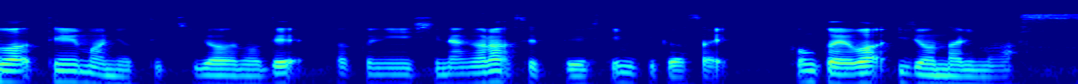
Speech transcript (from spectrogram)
はテーマによって違うので確認しながら設定してみてください。今回は以上になります。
